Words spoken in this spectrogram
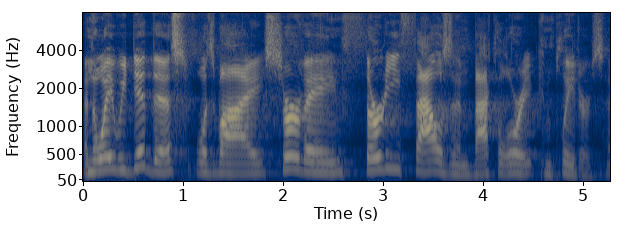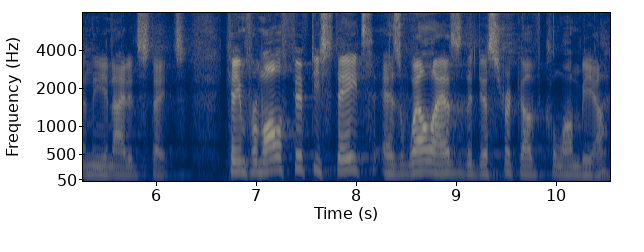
And the way we did this was by surveying 30,000 baccalaureate completers in the United States. Came from all 50 states as well as the District of Columbia.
